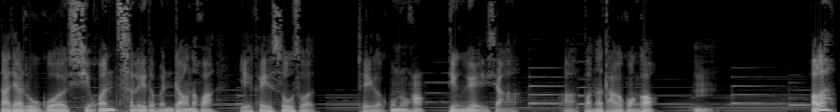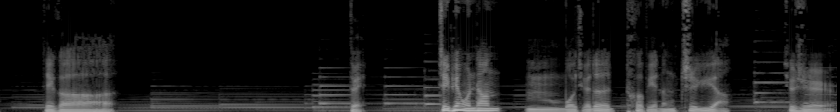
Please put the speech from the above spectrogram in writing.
大家如果喜欢此类的文章的话，也可以搜索这个公众号订阅一下啊，啊，帮他打个广告。嗯，好了，这个对这篇文章，嗯，我觉得特别能治愈啊，就是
